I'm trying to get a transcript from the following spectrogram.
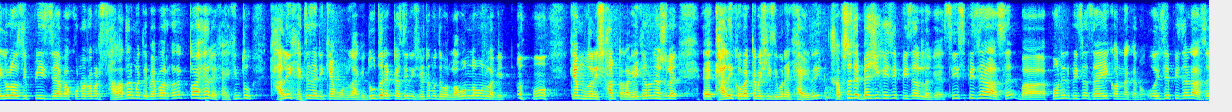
এগুলো যদি পিৎজা বা কোনো রকমের সালাদের মধ্যে ব্যবহার করে তয় হেলে খায়। কিন্তু খালি খাইতে জানি কেমন লাগে। দুধের একটা জিনিস, এটার মধ্যে লবণ লবণ লাগে। কেমন জানি স্বাদটা লাগে। এই কারণে আসলে খালি খুব একটা বেশি জীবনে খাইনি। সবচেয়ে বেশি খাইছি পিজার লাগে। চিজ পিজা আছে বা পনির পিজা যাই কর না কেন, ওই যে পিজাটা আছে,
